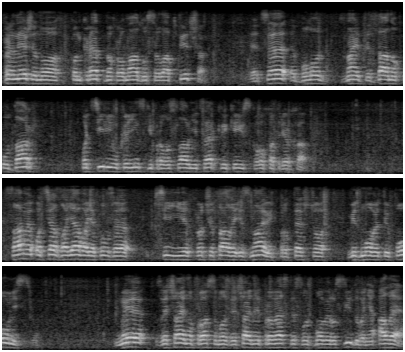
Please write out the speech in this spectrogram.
принижено конкретно громаду села Птича. Е, Це було, знаєте, дано удар по цілій Українській православній церкві Київського патріархату. Саме оця заява, яку вже всі її прочитали і знають, про те, що відмовити повністю, ми, звичайно, просимо, звичайно, і провести службове розслідування, але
